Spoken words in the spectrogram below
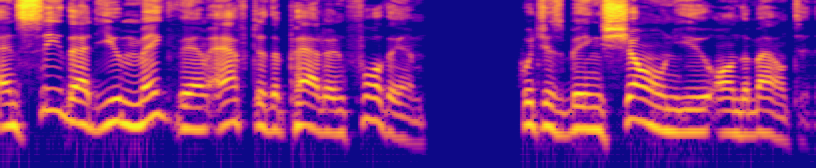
and see that you make them after the pattern for them, which is being shown you on the mountain.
